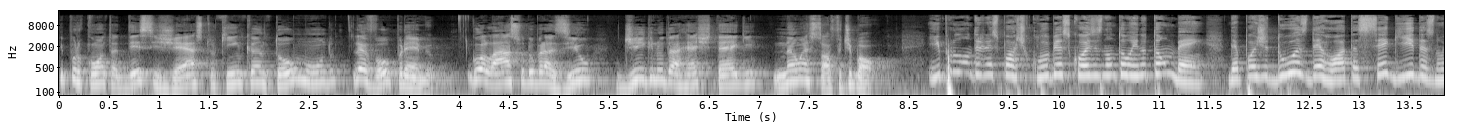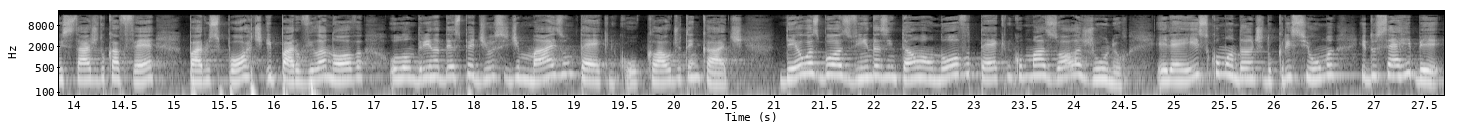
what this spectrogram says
e, por conta desse gesto que encantou o mundo, levou o prêmio. Golaço do Brasil, digno da hashtag Não é só futebol. E para o Londrina Esporte Clube as coisas não estão indo tão bem. Depois de duas derrotas seguidas no Estádio do Café para o Esporte e para o Vila Nova, o Londrina despediu-se de mais um técnico, o Cláudio Tencati. Deu as boas-vindas então ao novo técnico Mazola Júnior. Ele é ex-comandante do Criciúma e do CRB,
